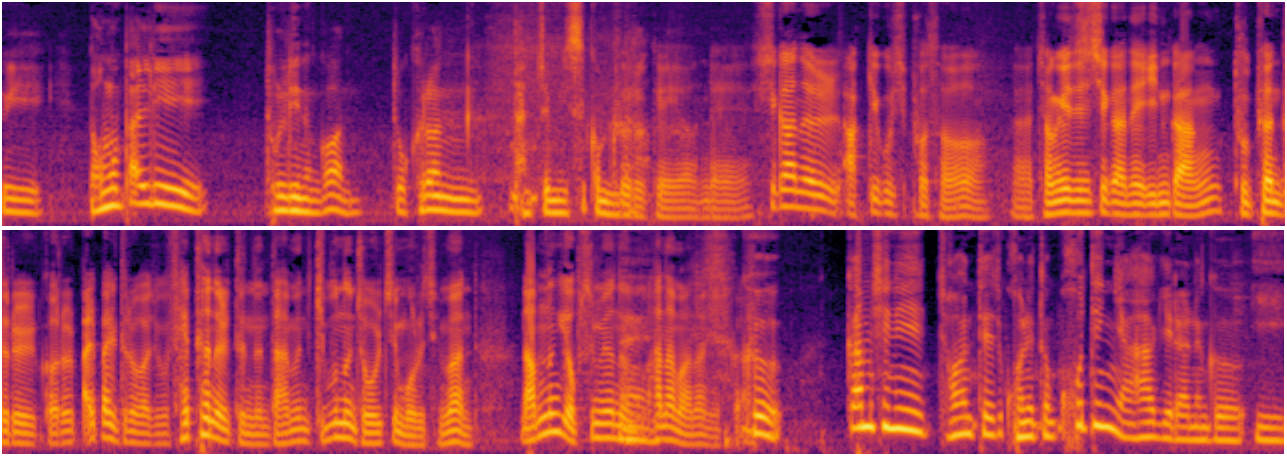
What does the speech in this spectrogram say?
이 너무 빨리 돌리는 건 또 그런 단점이 있을 겁니다. 그러게요. 네. 시간을 아끼고 싶어서 에, 정해진 시간에 인강 두 편 들을 거를 빨리빨리 들어가지고 세 편을 듣는다 하면 기분은 좋을지 모르지만 남는 게 없으면은 네. 하나만 하니까. 그 깜신이 저한테 권했던 코딩 야학이라는 그 이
